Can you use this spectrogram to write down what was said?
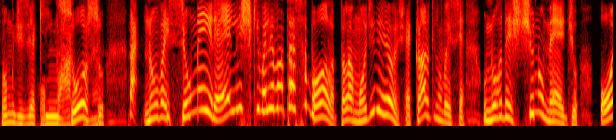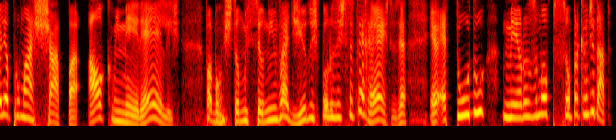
vamos dizer aqui, Opaco, insosso, né? ah, não vai ser o Meirelles que vai levantar essa bola, pelo amor de Deus. É claro que não vai ser. O nordestino médio olha para uma chapa Alckmin Meirelles, fala, bom, estamos sendo invadidos pelos extraterrestres. É, é, é tudo menos uma opção para candidato.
